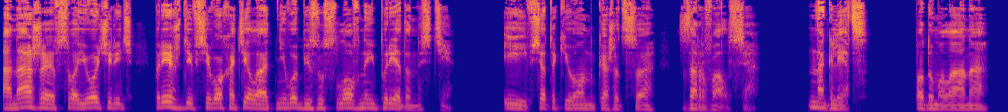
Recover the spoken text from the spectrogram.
Она же, в свою очередь, прежде всего хотела от него безусловной преданности. И все-таки он, кажется, взорвался. «Наглец», — подумала она.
